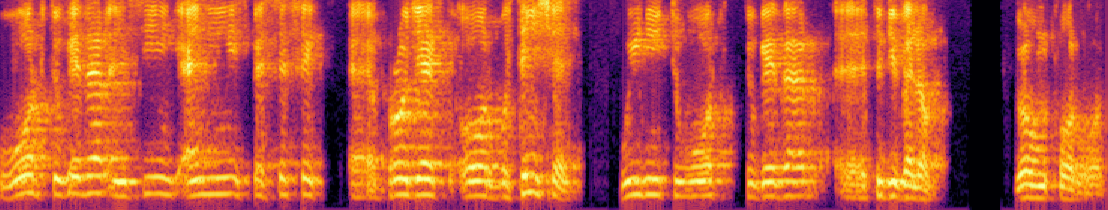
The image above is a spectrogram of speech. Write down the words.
work together and seeing any specific uh, project or potential we need to work together uh, to develop going forward.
